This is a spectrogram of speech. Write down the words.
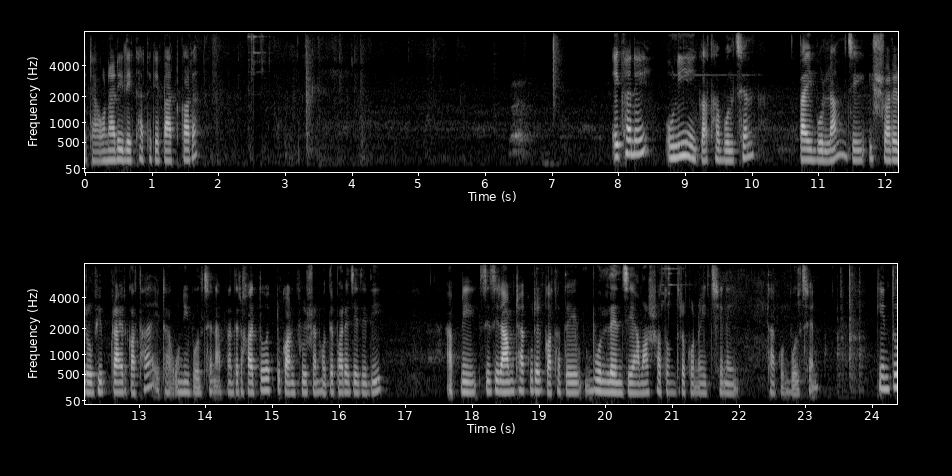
এটা ওনারই লেখা থেকে পাঠ করা। এখানে উনি এই কথা বলছেন। তাই বললাম যে ঈশ্বরের অভিপ্রায়ের কথা, এটা উনি বলছেন। আপনাদের হয়তো একটু কনফিউশন হতে পারে যে দিদি, আপনি শ্রী রাম ঠাকুরের কথাতে বললেন যে আমার স্বতন্ত্র কোনো ইচ্ছে নেই, ঠাকুর বলছেন। কিন্তু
